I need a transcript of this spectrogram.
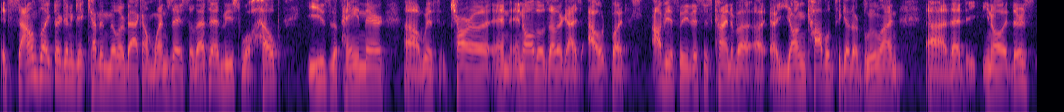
It sounds like they're going to get Kevan Miller back on Wednesday, so that at least will help ease the pain there uh, with Chara and, and all those other guys out. But obviously, this is kind of a, a, a young, cobbled together blue line uh, that you know there's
